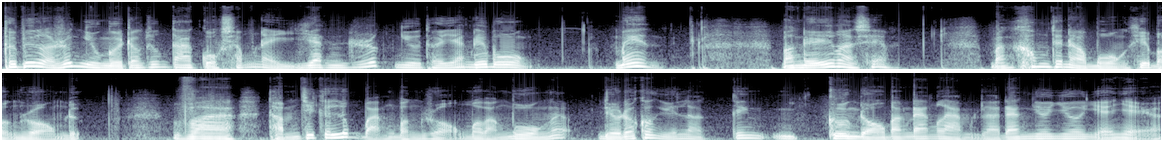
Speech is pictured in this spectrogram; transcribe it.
Tôi biết là rất nhiều người trong chúng ta cuộc sống này dành rất nhiều thời gian để buồn. Men bạn để ý mà xem bạn không thể nào buồn khi bận rộn được và thậm chí cái lúc bạn bận rộn mà bạn buồn á, điều đó có nghĩa là cái cường độ bạn đang làm là đang nhơ nhơ, nhẹ nhẹ.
